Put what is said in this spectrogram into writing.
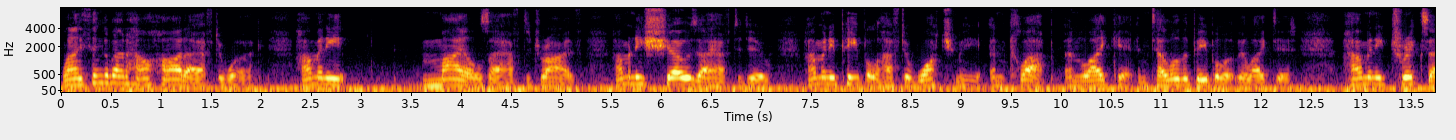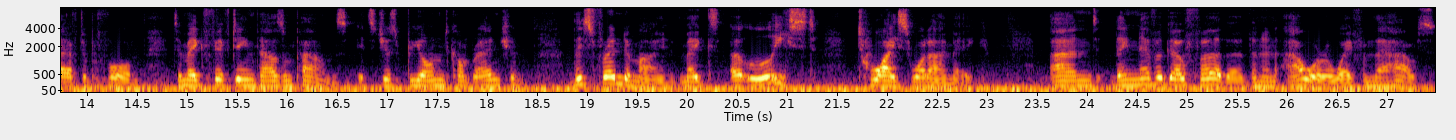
When I think about how hard I have to work, how many miles I have to drive, how many shows I have to do, how many people have to watch me and clap and like it and tell other people that they liked it, how many tricks I have to perform to make £15,000. It's just beyond comprehension. This friend of mine makes at least twice what I make and they never go further than an hour away from their house.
